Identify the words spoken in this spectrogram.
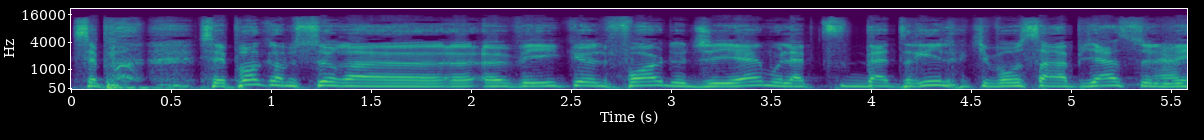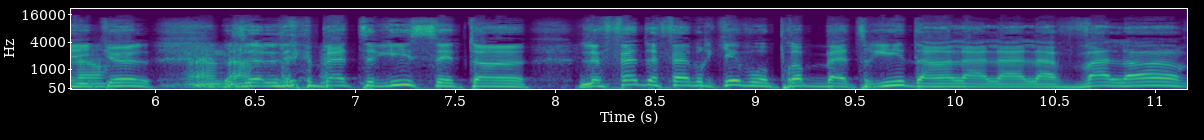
c'est pas c'est pas comme sur un, véhicule Ford ou GM où la petite batterie qui vaut 100 pièces sur le véhicule. Les batteries, c'est un le fait de fabriquer vos propres batteries dans la, la, la valeur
